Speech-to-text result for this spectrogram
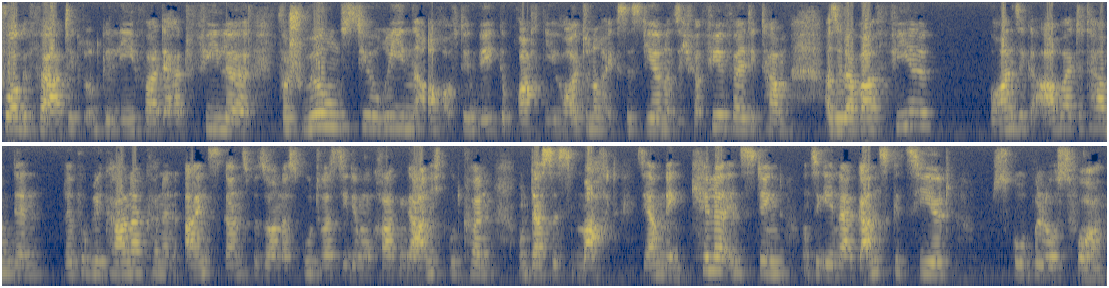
vorgefertigt und geliefert. Er hat viele Verschwörungstheorien auch auf den Weg gebracht, die heute noch existieren und sich vervielfältigt haben. Also da war viel, woran sie gearbeitet haben, denn Republikaner können eins ganz besonders gut, was die Demokraten gar nicht gut können, und das ist Macht. Sie haben den Killerinstinkt und sie gehen da ganz gezielt skrupellos vor.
